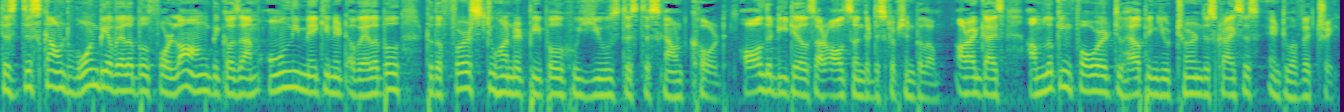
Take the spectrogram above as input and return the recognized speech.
This discount won't be available for long because I'm only making it available to the first 200 people who use this discount code. All the details are also in the description below. Alright guys, I'm looking forward to helping you turn this crisis into a victory.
